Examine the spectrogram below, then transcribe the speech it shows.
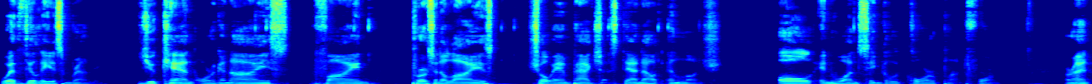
with the latest branding. You can organize, find, personalize, show impact, standout, and launch all in one single core platform. All right.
